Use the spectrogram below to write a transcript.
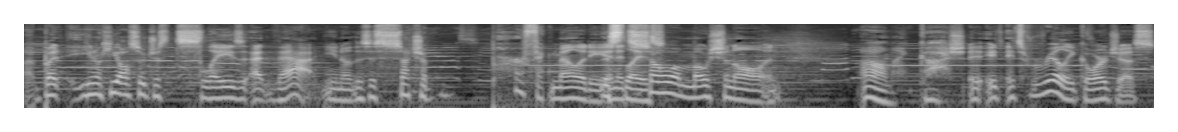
Uh, but you know, he also just slays at that. You know, this is such a perfect melody, This and slays. it's so emotional, and oh my gosh, it, it, it's really gorgeous.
